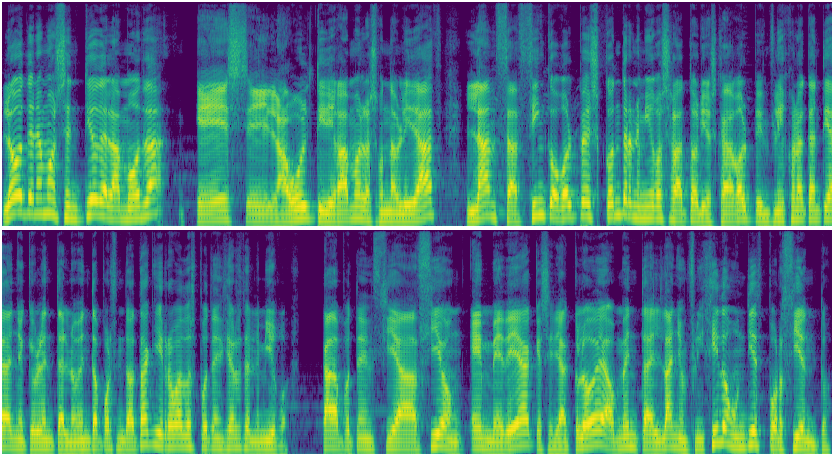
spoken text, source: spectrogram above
Luego tenemos Sentido de la Moda, que es eh, la ulti, digamos, la segunda habilidad. Lanza 5 golpes contra enemigos aleatorios. Cada golpe inflige una cantidad de daño equivalente al 90% de ataque y roba dos potenciales del enemigo. Cada potenciación en Medea, que sería Chloe, aumenta el daño infligido un 10%.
